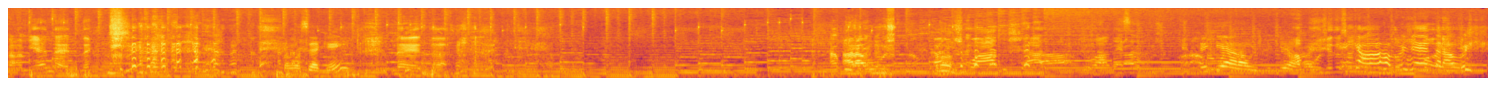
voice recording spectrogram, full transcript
Pra mim é neto, né? Pra você é quem? Neta. Araújo. Cara enjoado, chato. Enjoado essa. Quem que é Araújo? Quem que é? Rabugento, Quem que é o rabugento, Araújo?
